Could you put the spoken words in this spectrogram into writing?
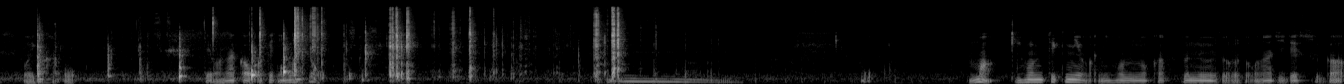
すごいかおでは中を開けてみましょう。うまあ基本的には日本のカップヌードルと同じですが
